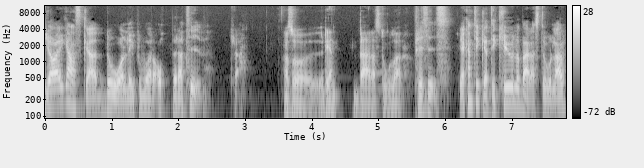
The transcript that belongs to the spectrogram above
jag är ganska dålig på att vara operativ, tror jag. Alltså rent bära stolar. Precis. Jag kan tycka att det är kul att bära stolar,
